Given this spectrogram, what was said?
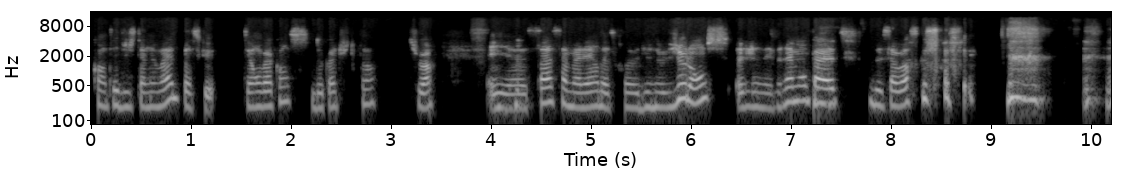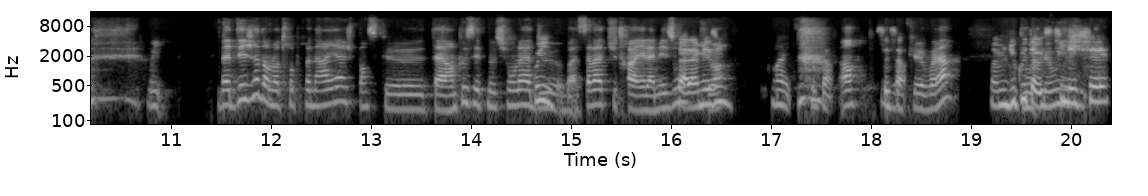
quand tu es digital nomade parce que tu es en vacances. De quoi tu te plains, tu vois? Et euh, ça, ça m'a l'air d'être d'une violence. Je n'ai vraiment pas hâte de savoir ce que ça fait. oui. Bah déjà, dans l'entrepreneuriat, je pense que tu as un peu cette notion-là de bah, ça va, tu travailles à la maison. À la maison. Oui, c'est ça. Hein c'est ça. Euh, voilà. du coup, tu as aussi l'effet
